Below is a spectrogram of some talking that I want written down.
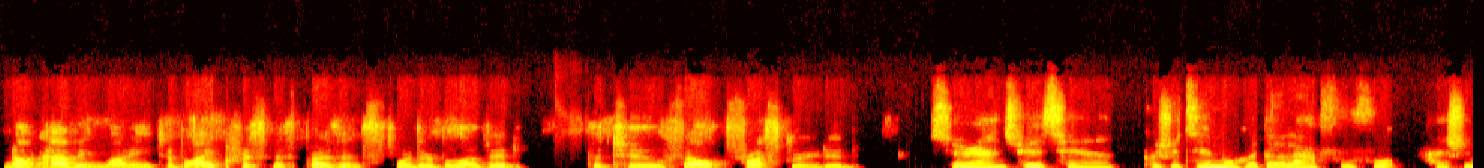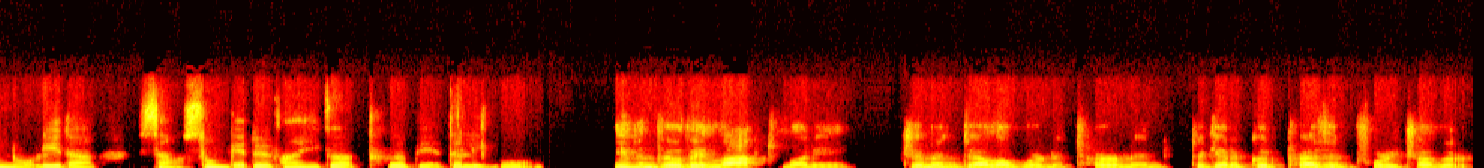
Not having money to buy Christmas presents for their beloved, the two felt frustrated. 虽然缺钱，可是基姆和德拉夫妇还是努力的想送给对方一个特别的礼物。 Even though they lacked money, Jim and Della were determined to get a good present for each other.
